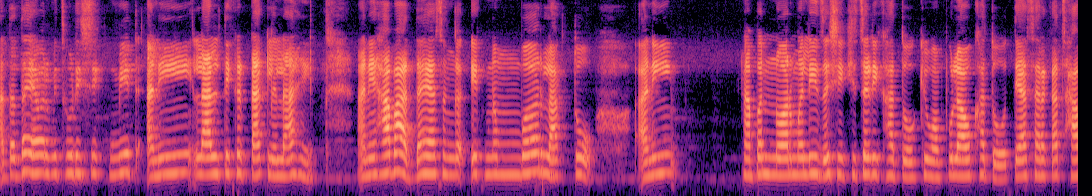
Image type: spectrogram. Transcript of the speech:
आता दह्यावर मी थोडीशी मीठ आणि लाल तिखट टाकलेलं आहे. आणि हा भात दह्यासंग एक नंबर लागतो. आणि आपण नॉर्मली जशी खिचडी खातो किंवा पुलाव खातो त्यासारखाच हा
